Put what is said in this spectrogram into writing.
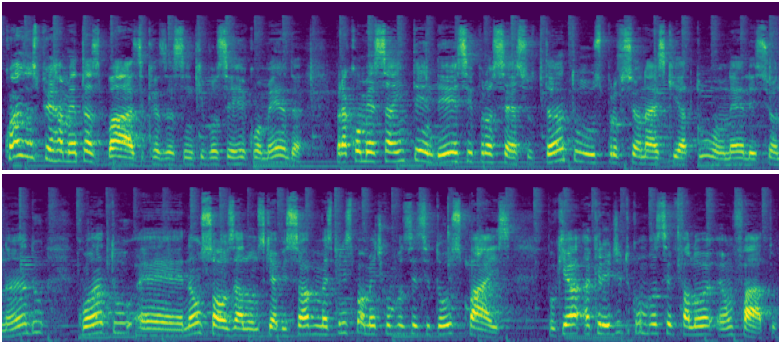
quais as ferramentas básicas assim que você recomenda para começar a entender esse processo, tanto os profissionais que atuam, né, lecionando, quanto é, não só os alunos que absorvem, mas principalmente como você citou os pais, porque acredito como você falou é um fato.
